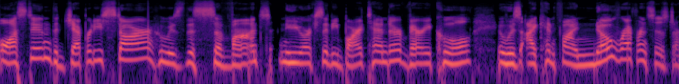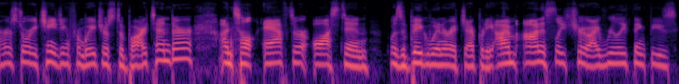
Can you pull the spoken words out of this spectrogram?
Austin, the Jeopardy star, who is this savant New York City bartender, very cool. It was, I can find no references to her story changing from waitress to bartender until after Austin was a big winner at Jeopardy. I'm honestly true. I really think these,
